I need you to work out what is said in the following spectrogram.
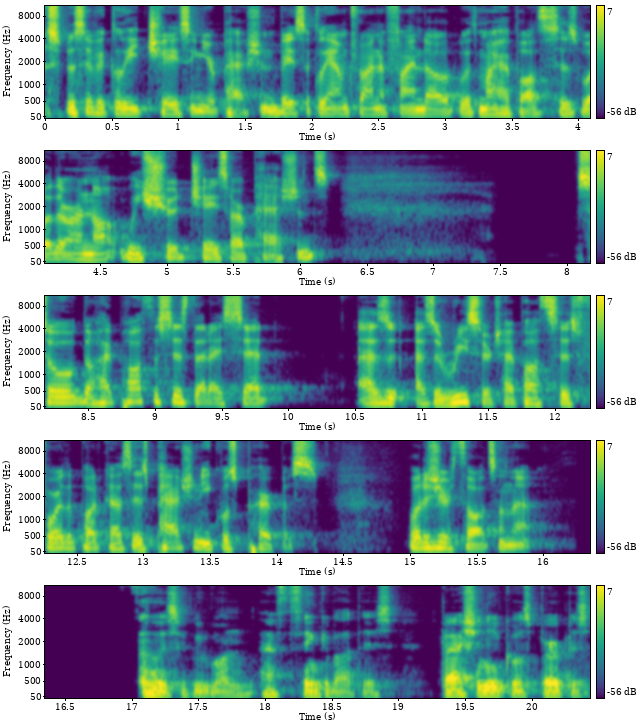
specifically chasing your passion. Basically, I'm trying to find out with my hypothesis whether or not we should chase our passions. So the hypothesis that I set as as a research hypothesis for the podcast is passion equals purpose. What is your thoughts on that? Oh, it's a good one. I have to think about this. Passion equals purpose.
